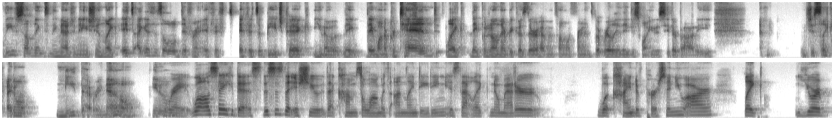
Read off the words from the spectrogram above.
leave something to the imagination. Like it's, I guess it's a little different if it's if it's a beach pic. You know, they they want to pretend like they put it on there because they're having fun with friends, but really they just want you to see their body. Just like I don't need that right now you know? Right. Well i'll say this this is the issue that comes along with online dating is that like no matter what kind of person you are like you're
